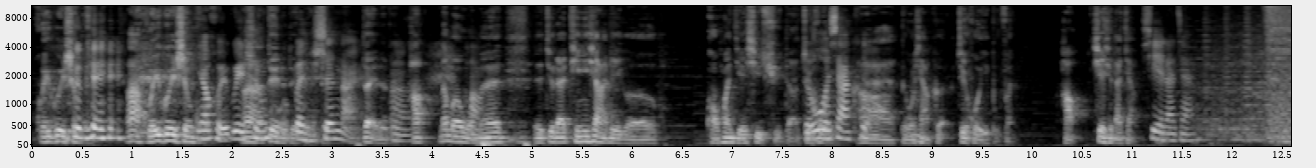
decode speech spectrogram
回归生活对啊，回归生活，要回归生活啊对对对对本身来对对对，嗯好，那么我们呃就来听一下这个狂欢节序曲的最后德沃夏克啊，德沃下课最后一部分。好，谢谢大家。谢谢大家。「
